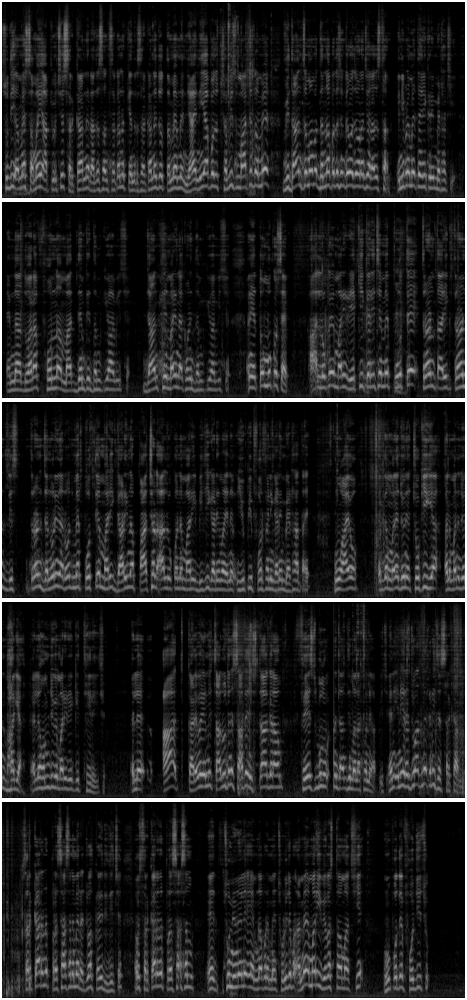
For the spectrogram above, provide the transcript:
સુધી અમે સમય આપ્યો છે સરકારને, રાજસ્થાન સરકારને, કેન્દ્ર સરકારને. જો તમે અમને ન્યાય નહીં આપો, તો છવ્વીસ માર્ચે તો અમે વિધાનસભામાં ધરના પ્રદર્શન કરવા જવાના છે રાજસ્થાન. એની પણ અમે તૈયારી કરી બેઠા છીએ. એમના દ્વારા ફોનના માધ્યમથી ધમકીઓ આવી છે. જાનથી મારી નાખવાની ધમકીઓ આવી છે. અને એ તો મૂકો સાહેબ, આ લોકોએ મારી રેકી કરી છે. મેં પોતે ત્રણ તારીખ, ત્રણ ત્રણ જનવરીના રોજ મેં પોતે મારી ગાડીના પાછળ આ લોકોને મારી બીજી ગાડીમાં, એને યુપી ફોર ફાઈવની ગાડીમાં બેઠા હતા. હું આવ્યો એકદમ મને જોઈને ચોકી ગયા અને મને જોઈને ભાગ્યા. એટલે સમજ્યું કે મારી રેકી થઈ રહી છે. એટલે આ કાર્યવાહી એમની ચાલુ છે ને સાથે ઇન્સ્ટાગ્રામ ફેસબુક પણ જાનથીમાં નાખવાને આપી છે એની એની રજૂઆત મેં કરી છે સરકારને. સરકાર અને પ્રશાસને મેં રજૂઆત કરી દીધી છે. હવે સરકાર અને પ્રશાસન એ શું નિર્ણય લે એમના પર મેં છોડ્યું છે. પણ અમે અમારી વ્યવસ્થામાં છીએ. હું પોતે ફોજી છું.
